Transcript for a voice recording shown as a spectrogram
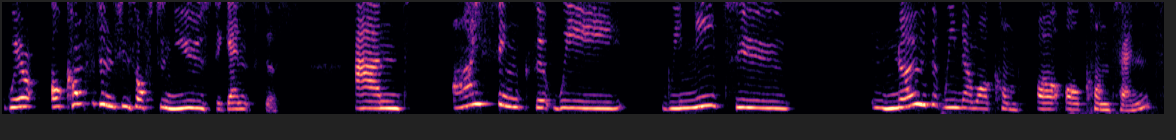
where our confidence is often used against us. And I think that we we need to know that we know our, our, our content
